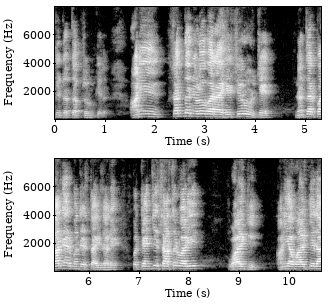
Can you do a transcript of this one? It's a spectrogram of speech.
तिथं तप सुरू केलं. आणि संत निळोबाराय हे शिरूरचे नंतर पारनेरमध्ये स्थायिक झाले. पण त्यांची सासरवाडी वाळकी. आणि या वाळकीला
